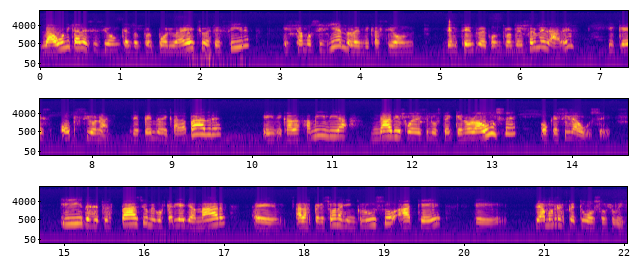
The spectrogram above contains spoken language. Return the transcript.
La única decisión que el doctor Polio ha hecho es decir que estamos siguiendo la indicación del Centro de Control de Enfermedades y que es opcional. Depende de cada padre y de cada familia. Nadie puede decirle a usted que no la use o que sí la use. Y desde tu espacio me gustaría llamar eh, a las personas incluso a que eh, seamos respetuosos, Luis.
